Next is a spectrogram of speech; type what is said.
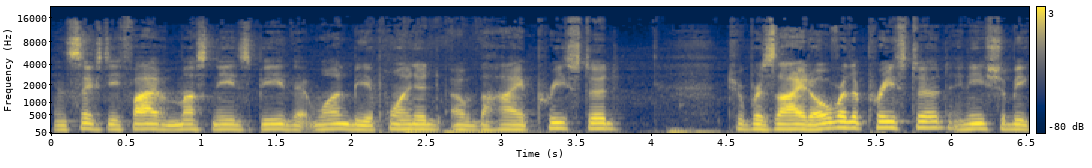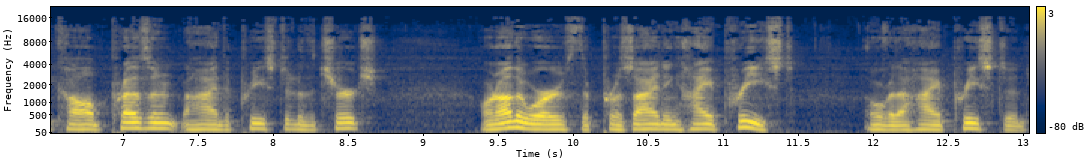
in 65, it must needs be that one be appointed of the high priesthood to preside over the priesthood, and he shall be called president behind the priesthood of the church or in other words, the presiding high priest over the high priesthood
